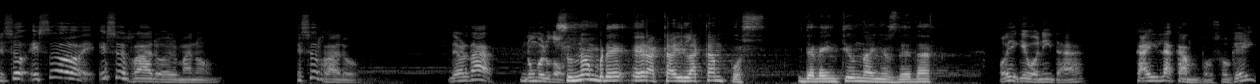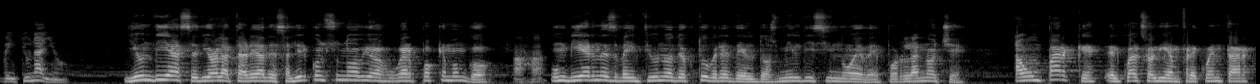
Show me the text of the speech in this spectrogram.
Eso, eso, eso es raro, hermano. Eso es raro. De verdad. Número 2. Su nombre era Kayla Campos, de 21 años de edad. Oye, qué bonita, ¿eh? Kayla Campos, ¿ok? 21 años. Y un día se dio a la tarea de salir con su novio a jugar Pokémon Go Ajá. un viernes 21 de octubre del 2019 por la noche a un parque el cual solían frecuentar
